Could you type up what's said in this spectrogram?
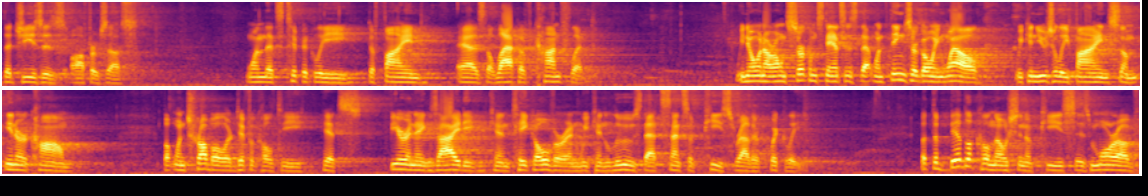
that Jesus offers us. one that's typically defined as the lack of conflict. We know in our own circumstances that when things are going well, we can usually find some inner calm. But when trouble or difficulty hits, fear and anxiety can take over and we can lose that sense of peace rather quickly. But the biblical notion of peace is more of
